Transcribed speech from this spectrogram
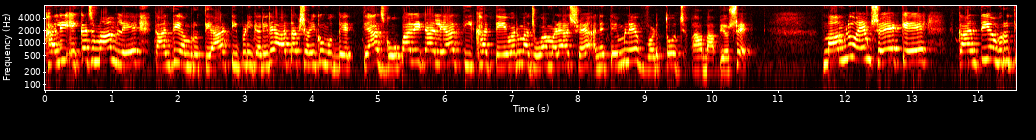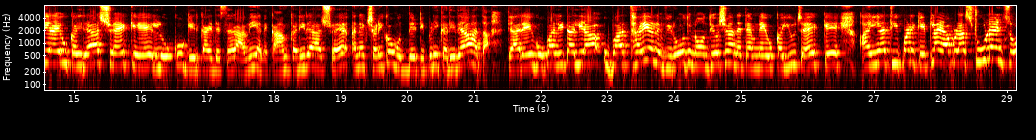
ખાલી એક જ મામલે કાંતિ અમૃત્યા ટિપ્પણી કરી રહ્યા હતા. ક્ષણિકો મુદ્દે ત્યાં જ ગોપાલ ઇટાલિયા તીખા તેવરમાં જોવા મળ્યા છે અને તેમણે વળતો જવાબ આપ્યો છે. મામલો એમ છે કે કાંતિ અમૃત્યા એવું કહી રહ્યા છે કે લોકો ગેરકાયદેસર આવી અને કામ કરી રહ્યા છે અને ક્ષણિકો મુદ્દે ટિપ્પણી કરી રહ્યા હતા. ત્યારે ગોપાલ ઇટાલિયા ઊભા થઈ અને વિરોધ નોંધ્યો છે અને તેમણે એવું કહ્યું છે કે અહીંયાથી પણ કેટલાય આપણા સ્ટુડન્ટ્સો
